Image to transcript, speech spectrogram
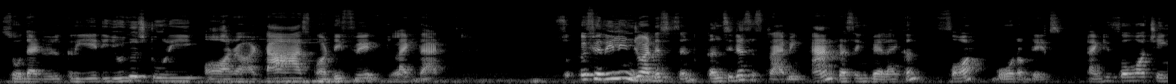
so that we'll create user story or a task or defect like that. So if you really enjoyed this session consider subscribing and pressing bell icon for more updates. Thank you for watching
